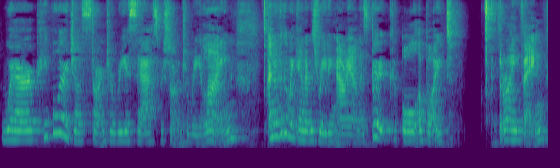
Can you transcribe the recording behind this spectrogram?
where people are just starting to reassess, we're starting to realign. And over the weekend, I was reading Arianna's book all about thriving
